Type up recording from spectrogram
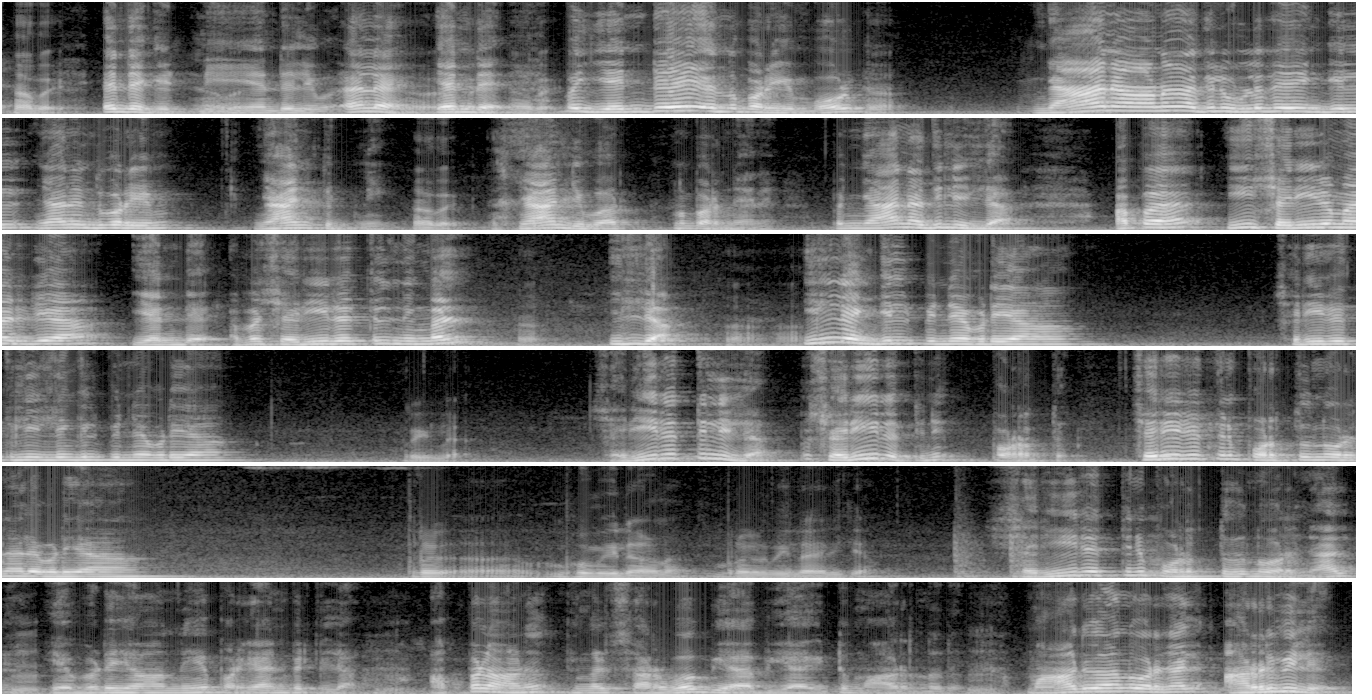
എന്റെ കിഡ്നി എന്റെ ലിവർ അല്ലേ? എന്റെ അപ്പൊ എന്റെ എന്ന് പറയുമ്പോൾ ഞാനാണ് അതിലുള്ളത് എങ്കിൽ ഞാൻ എന്ത് പറയും? ഞാൻ കിഡ്നി. ഞാൻ ലിവർ എന്ന് പറഞ്ഞേനെ. അപ്പം ഞാൻ അതിലില്ല അപ്പം ഈ ശരീരം ആരുടെയാ? എന്റെ. അപ്പം ശരീരത്തിൽ നിങ്ങൾ ഇല്ല. ഇല്ലെങ്കിൽ പിന്നെ എവിടെയാ? ശരീരത്തിൽ ഇല്ലെങ്കിൽ പിന്നെ എവിടെയാ? അറിയില്ല. ശരീരത്തിലില്ല. അപ്പം ശരീരത്തിന് പുറത്ത്. ശരീരത്തിന് പുറത്ത് എന്ന് പറഞ്ഞാൽ എവിടെയാ? ഭൂമിയിലാണ് പ്രകൃതിയിലായിരിക്കാം. ശരീരത്തിന് പുറത്ത് എന്ന് പറഞ്ഞാൽ എവിടെയാന്നേ പറയാൻ പറ്റില്ല. അപ്പോഴാണ് നിങ്ങൾ സർവവ്യാപിയായിട്ട് മാറുന്നത്. മാറുക എന്ന് പറഞ്ഞാൽ അറിവിൽ.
